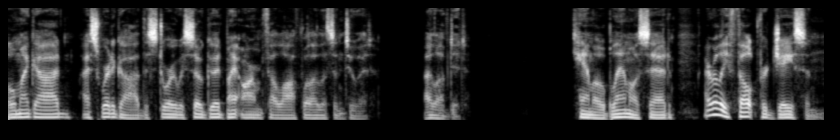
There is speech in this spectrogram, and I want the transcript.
Oh my God, I swear to God, the story was so good my arm fell off while I listened to it. I loved it. Camo Blamo said, I really felt for Jason.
